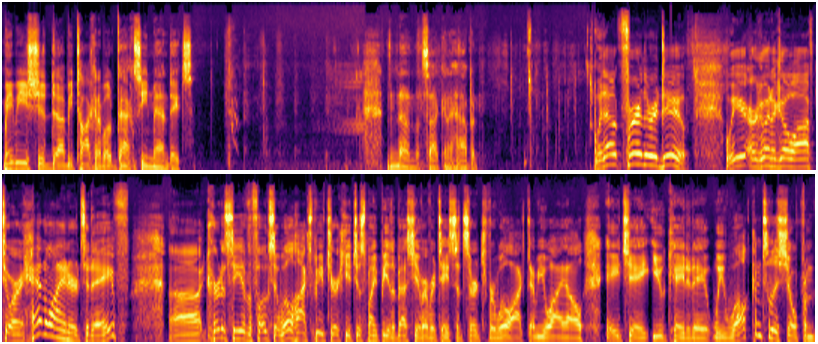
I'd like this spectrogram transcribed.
Maybe you should uh, be talking about vaccine mandates. no, that's not going to happen. Without further ado, we are going to go off to our headliner today, uh, courtesy of the folks at Wilhauk's Beef Jerky. It just might be the best you've ever tasted. Search for Wilhauk, W I L H A U K today. We welcome to the show from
